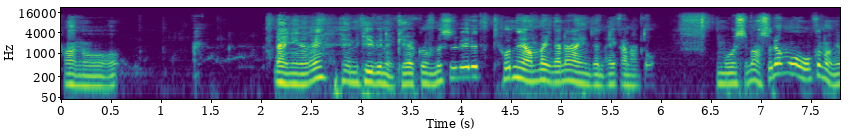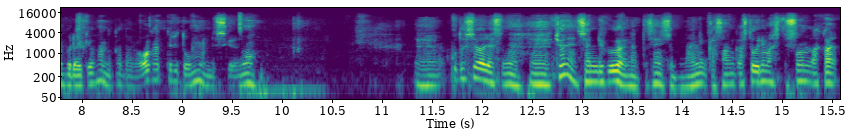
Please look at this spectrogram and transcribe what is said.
あの、来年のね、NPB の契約を結べるってことにはあんまりならないんじゃないかなと思うし、まあ、それはもう多くのね、プロ野球ファンの方が分かってると思うんですけども、えー、今年はですね、えー、去年戦力外になった選手も何人か参加しておりまして、その中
